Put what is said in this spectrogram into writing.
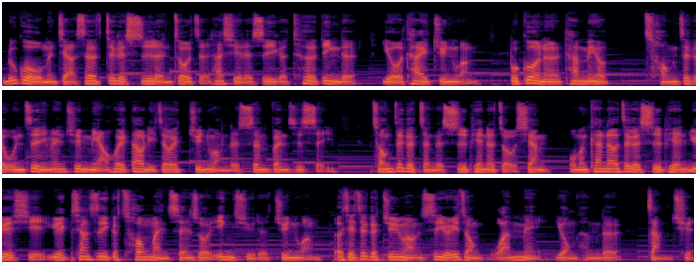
如果我们假设这个诗人作者他写的是一个特定的犹太君王。不过呢，他没有从这个文字里面去描绘到底这位君王的身份是谁。从这个整个诗篇的走向，我们看到这个诗篇越写越像是一个充满神所应许的君王，而且这个君王是有一种完美永恒的掌权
